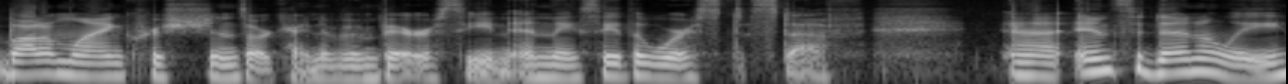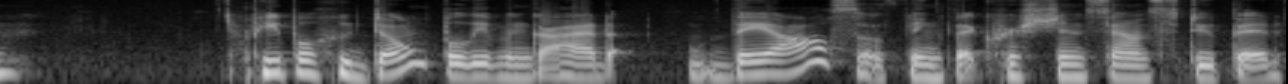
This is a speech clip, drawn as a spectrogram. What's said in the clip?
bottom line, Christians are kind of embarrassing and they say the worst stuff. Uh, incidentally, people who don't believe in God they also think that Christians sound stupid.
